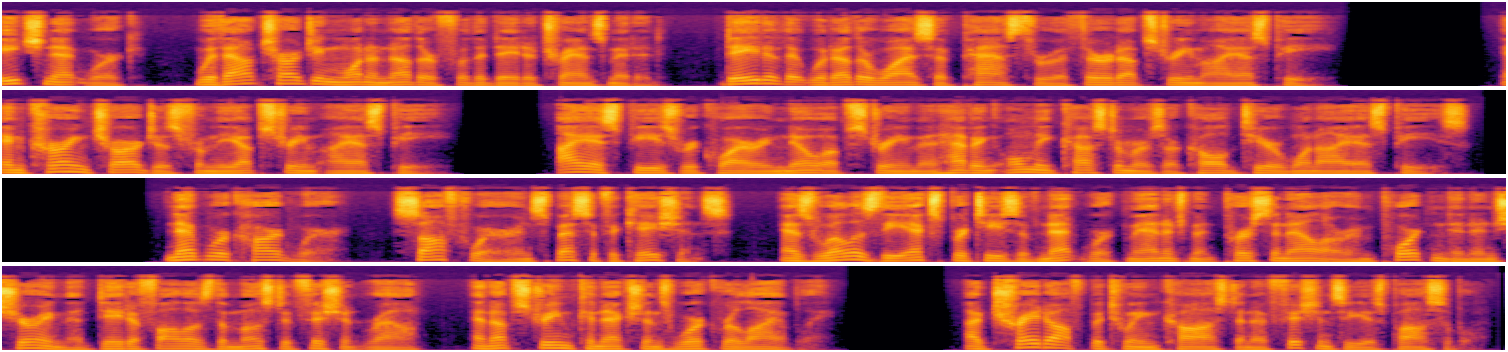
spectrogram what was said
each network, without charging one another for the data transmitted, data that would otherwise have passed through a third upstream ISP. Incurring charges from the upstream ISP. ISPs requiring no upstream and having only customers are called Tier 1 ISPs. Network hardware, software, and specifications, as well as the expertise of network management personnel, are important in ensuring that data follows the most efficient route and upstream connections work reliably. A trade off between cost and efficiency is possible.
